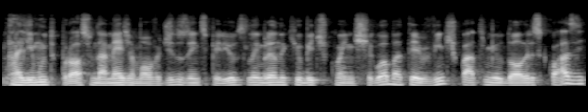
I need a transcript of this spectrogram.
está ali muito próximo da média móvel de 200 períodos. Lembrando que o Bitcoin chegou a bater 24 mil dólares, quase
